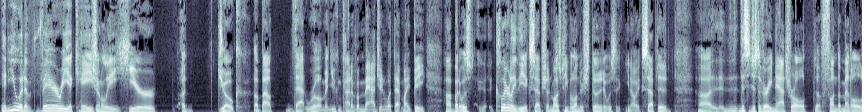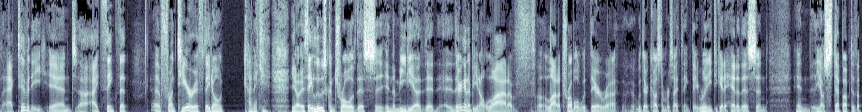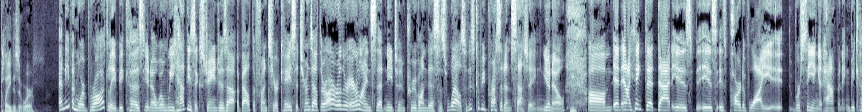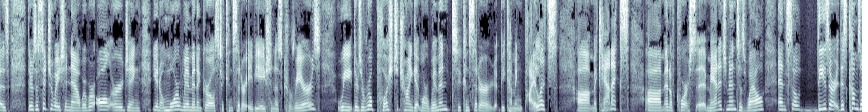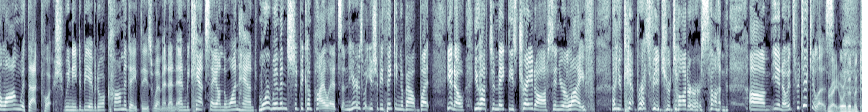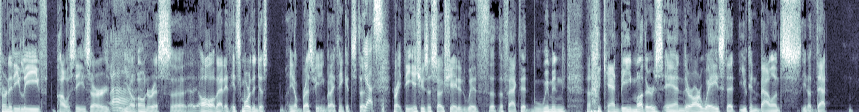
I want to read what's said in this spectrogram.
and you would have very occasionally hear a joke about that room, and you can kind of imagine what that might be. Uh, but it was clearly the exception. Most people understood it. It was you know accepted. Uh, this is just a very natural, uh, fundamental activity, and uh, I think that Frontier, if they don't kind of you know if they lose control of this in the media that they're going to be in a lot of a lot of trouble with their uh, with their customers i think they really need to get ahead of this and and you know step up to the plate as it were and even more broadly, because, you know, when we had these exchanges about the Frontier case, it turns out there are other airlines that need to improve on this as well. So this could be precedent setting, you know. Mm. Um, and, and I think that that is, is, is part of why it, we're seeing it happening because there's a situation now where we're all urging, you know, more women and girls to consider aviation as careers. We, there's a real push to try and get more women to consider becoming pilots, uh, mechanics, um, and of course, uh, management as well. And so these are this comes along with that push. We need to be able to accommodate these women, and and we can't say on the one hand more women should become pilots, and here's what you should be thinking about. But you know you have to make these trade offs in your life. You can't breastfeed your daughter or son. Um, you know it's ridiculous, right? Or the maternity leave policies are uh, you know onerous. Uh, all of that. It, it's more than just you know breastfeeding but i think it's the yes. right the issues associated with the, the fact that women uh, can be mothers and there are ways that you can balance you know that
